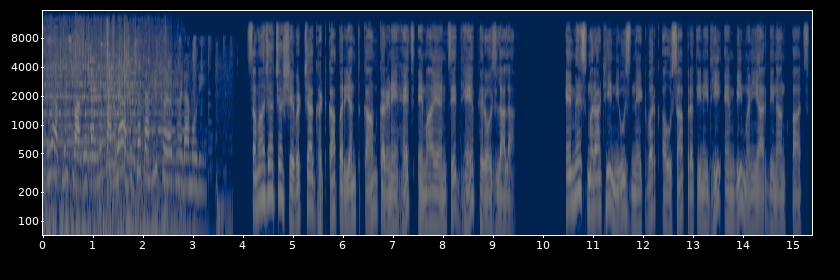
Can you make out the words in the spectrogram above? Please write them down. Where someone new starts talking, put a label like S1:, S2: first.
S1: मध्ये आपले स्वागत आहे. पाहूया आजच्या काही ठळक घडामोडी.
S2: समाजाच्या शेवटच्या घटकापर्यंत काम करणे हेच एमआयएमचे ध्येय Firoz Lala M S Marathi news network Ausa प्रतिनिधी एम बी मणियार दिनांक पाच.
